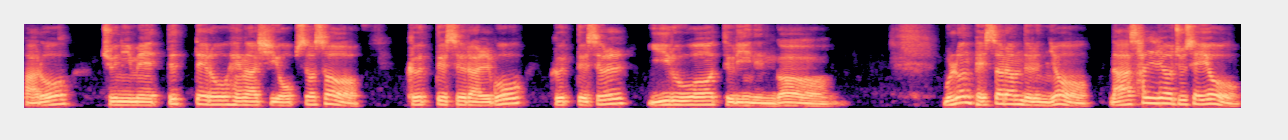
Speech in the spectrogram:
바로 주님의 뜻대로 행하시옵소서 그 뜻을 알고 그 뜻을 이루어 드리는 것. 물론 뱃사람들은요, 나 살려주세요.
